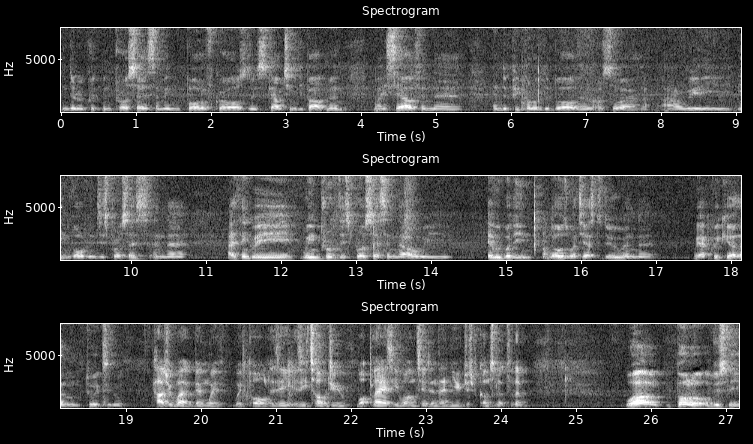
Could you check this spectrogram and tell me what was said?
in the recruitment process. I mean, Paul, of course, the scouting department, myself, and uh, and the people of the board also are, are really involved in this process. And uh, I think we we improved this process, and now we everybody knows what he has to do, and uh, we are quicker than two weeks ago. How's your work been with, with Paul? Has he has he told you what players he wanted and then you've just gone to look for them? Well, Paul obviously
